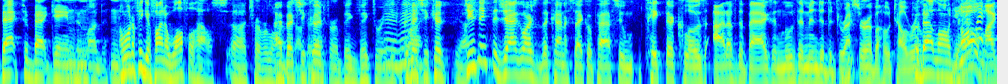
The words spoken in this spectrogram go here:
back to back games in mm-hmm. London. Mm-hmm. I wonder if he could find a Waffle House, uh, Trevor Lawrence. I bet you could. After a big victory. Mm-hmm. He could I bet you could. Yeah. Do you think the Jaguars are the kind of psychopaths who take their clothes out of the bags and move them into the dresser of a hotel room? For that long, you Oh have. my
